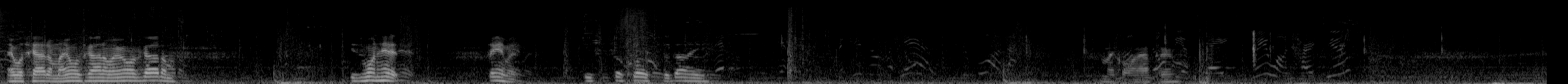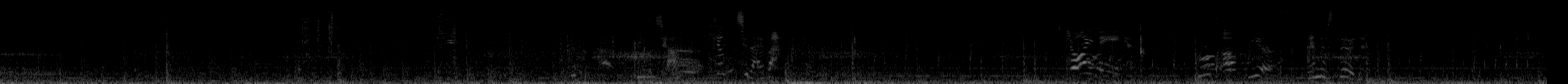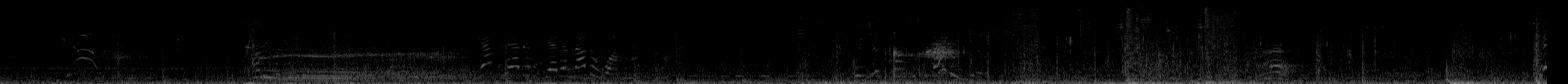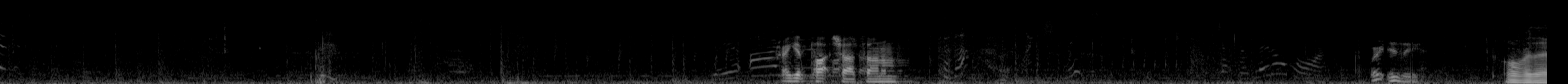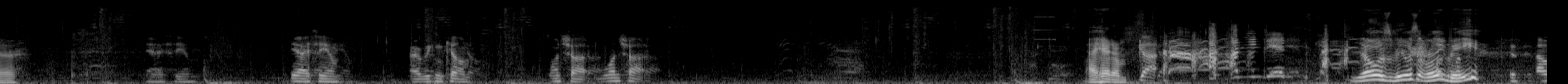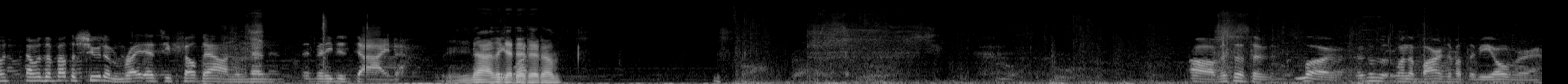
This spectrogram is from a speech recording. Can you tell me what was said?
I almost got him, I almost got him, I almost got him. He's one hit. Damn it. He's so close to dying. After Try and get pot shots on him. Just a little more. Where is he? Over there. Yeah, I see him. Yeah, I see him. Alright, we can kill him. One shot, one shot. I hit him. God! you did! Yo, it was me. Was it really me? I was, I was about to shoot him right as he fell down, and then, and then he just died. No, I think I did what? hit him. Oh, this is the look. This is when the bar's about to be over.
